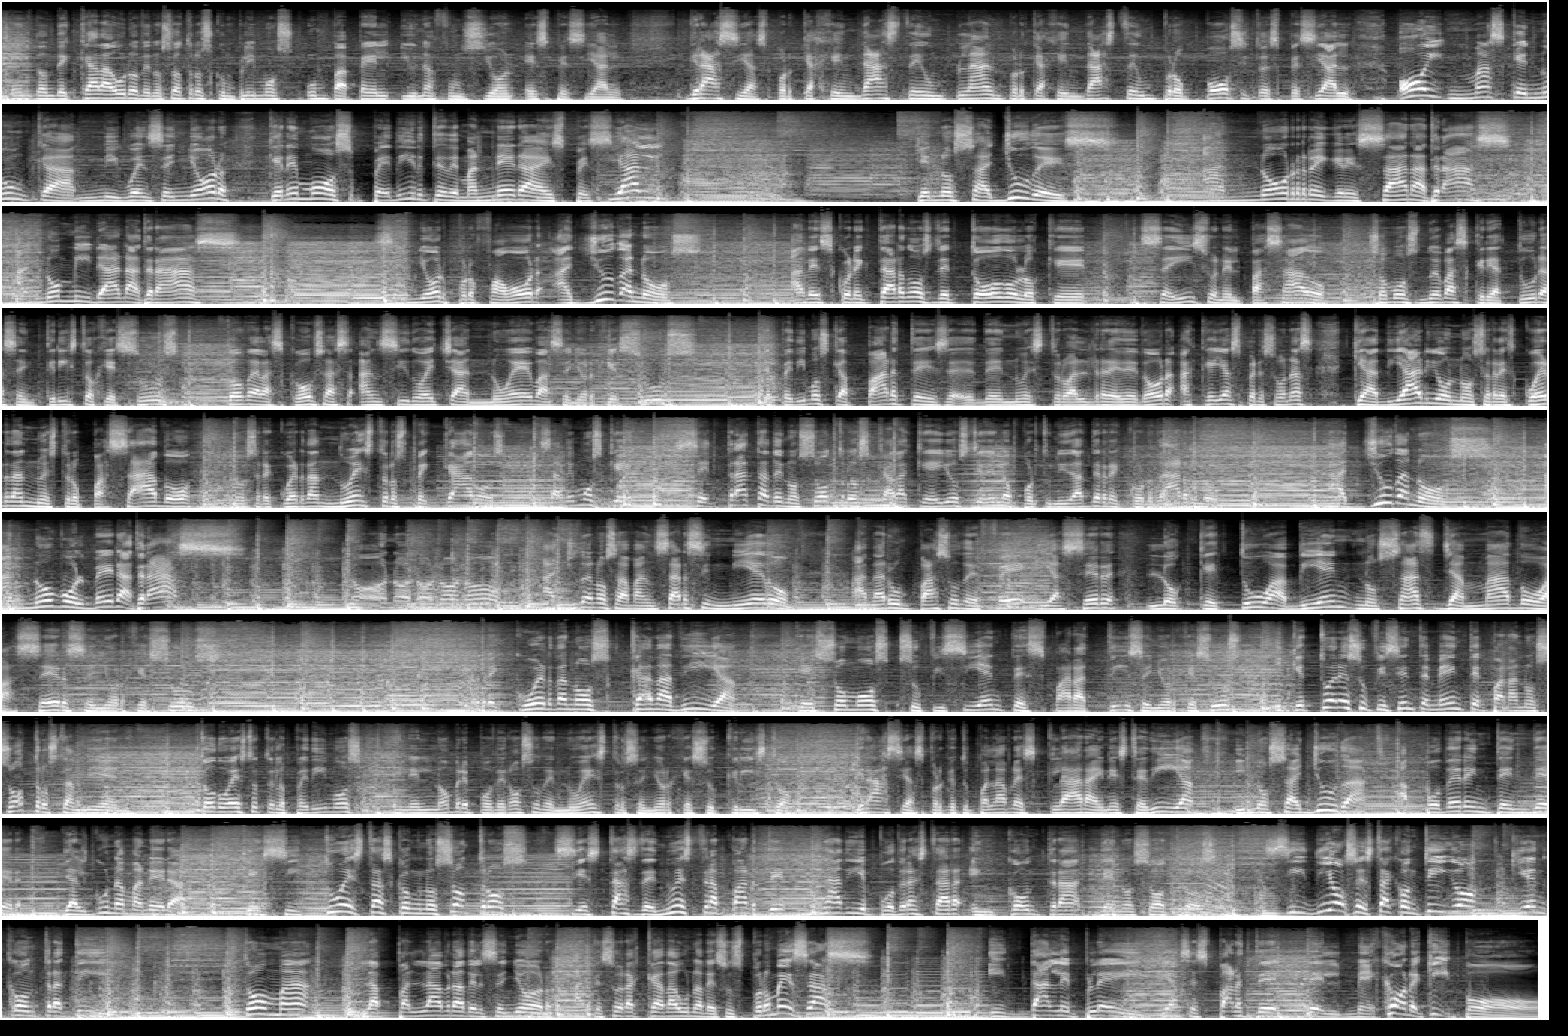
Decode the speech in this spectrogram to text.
en donde cada uno de nosotros cumplimos un papel y una función especial. Gracias porque agendaste un plan, porque agendaste un propósito especial. Hoy más que nunca, mi buen Señor, queremos pedirte de manera especial que nos ayudes a no regresar atrás, a no mirar atrás. Señor, por favor, ayúdanos a desconectarnos de todo lo que se hizo en el pasado. Somos nuevas criaturas en Cristo Jesús. Todas las cosas han sido hechas nuevas, Señor Jesús. Te pedimos que apartes de nuestro alrededor aquellas personas que a diario nos recuerdan nuestro pasado, nos recuerdan nuestros pecados. Sabemos que se trata de nosotros cada que ellos tienen la oportunidad de recordarlo. Ayúdanos a no volver atrás. No, no, no, no, no. Ayúdanos a avanzar sin miedo, a dar un paso de fe y hacer lo que tú a bien nos has llamado a hacer, Señor Jesús. Recuérdanos cada día que somos suficientes para ti, Señor Jesús, y que tú eres suficientemente para nosotros también. Todo esto te lo pedimos en el nombre poderoso de nuestro Señor Jesucristo. Gracias porque tu palabra es clara en este día y nos ayuda a poder entender de alguna manera que si tú estás con nosotros, si estás de nuestra parte, nadie podrá estar en contra de nosotros. Si Dios está contigo, ¿quién contra ti? Toma la palabra del Señor, atesora cada una de sus promesas y dale play que haces parte del mejor equipo.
